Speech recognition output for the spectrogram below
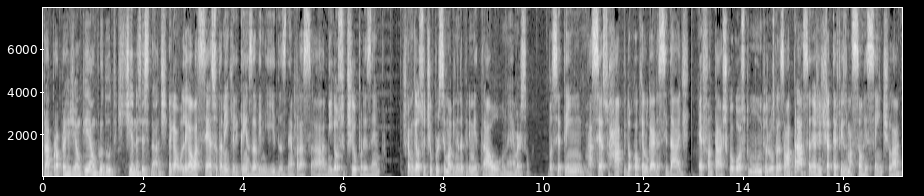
Para a própria região, que é um produto que tinha necessidade. Legal, legal o acesso também que ele tem às avenidas, né? Para a Miguel Sutil, por exemplo. Acho que a Miguel Sutil, por ser uma avenida perimetral, né, Emerson? Você tem acesso rápido a qualquer lugar da cidade. É fantástico, eu gosto muito da localização. A praça, né? A gente até fez uma ação recente lá.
